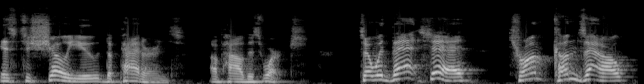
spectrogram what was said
is to show you the patterns of how this works. So, with that said, Trump comes out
